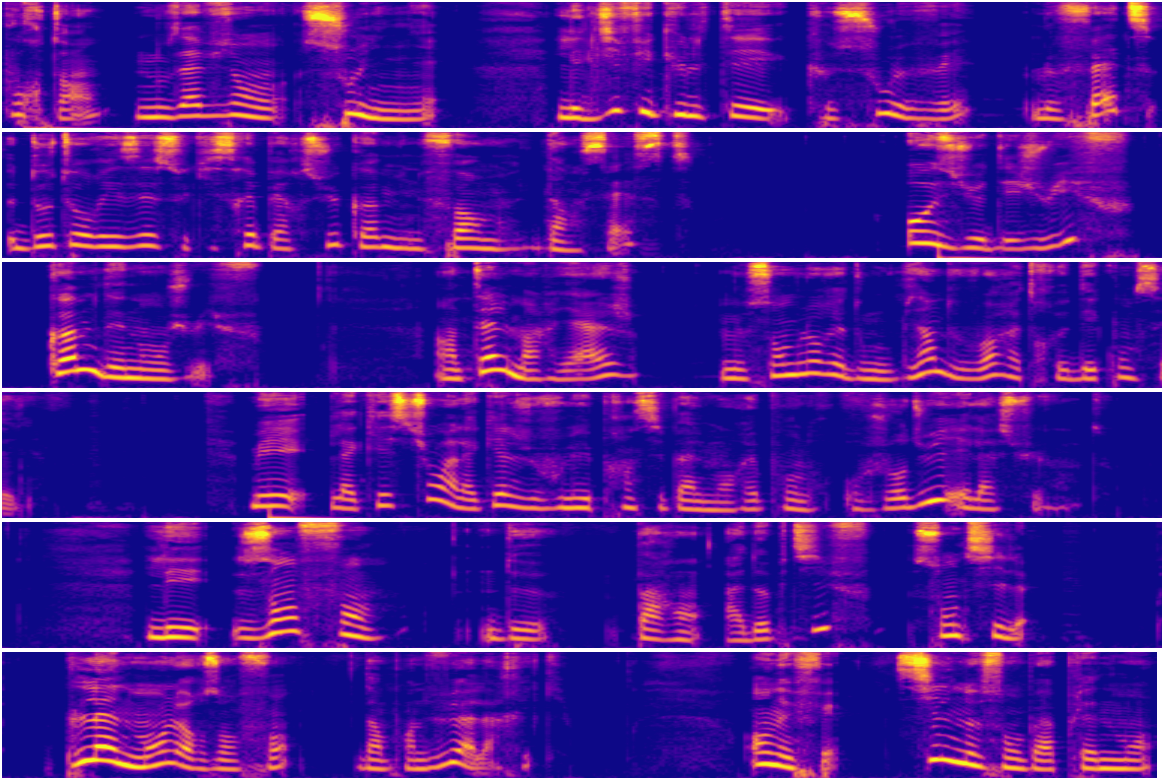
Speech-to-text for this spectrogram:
Pourtant, nous avions souligné les difficultés que soulevait le fait d'autoriser ce qui serait perçu comme une forme d'inceste aux yeux des juifs comme des non-juifs. Un tel mariage me semblerait donc bien devoir être déconseillé. Mais la question à laquelle je voulais principalement répondre aujourd'hui est la suivante. Les enfants de parents adoptifs sont-ils pleinement leurs enfants d'un point de vue alarique En effet, s'ils ne sont pas pleinement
